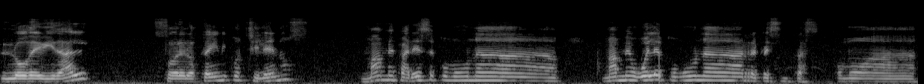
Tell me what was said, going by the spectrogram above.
lo de Vidal sobre los técnicos chilenos, más me parece como una, más me huele como una representación, como,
